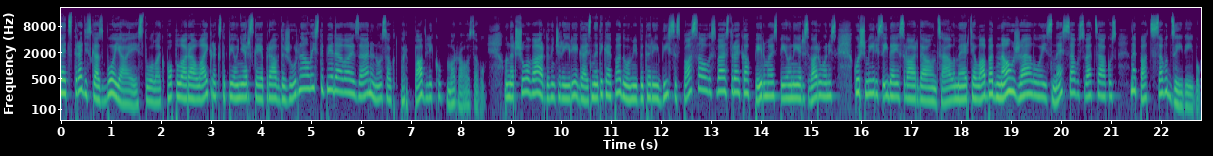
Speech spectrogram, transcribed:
pēc traģiskās bojājas tolaik populārā laikraksta pionierskaja pravda žurnālisti piedāvāja zēnu nosaukt par Pavliku Morozovu. Un ar šo vārdu viņš arī ir iegājis ne tikai padomju, bet arī visas pasaules vēsturē kā pirmais pionieris varonis, kurš mīris idejas vārdā un cēla mērķa labad nav žēlojis ne savus vecākus, ne pats savu dzīvību.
